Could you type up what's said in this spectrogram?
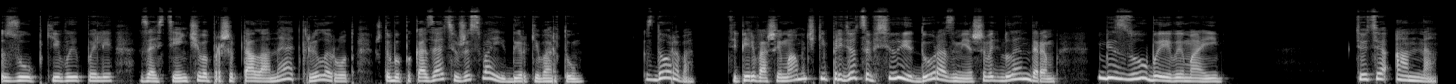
зубки выпали», — застенчиво прошептала она и открыла рот, чтобы показать уже свои дырки во рту. «Здорово. Теперь вашей мамочке придется всю еду размешивать блендером. Беззубые вы мои». «Тетя Анна,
